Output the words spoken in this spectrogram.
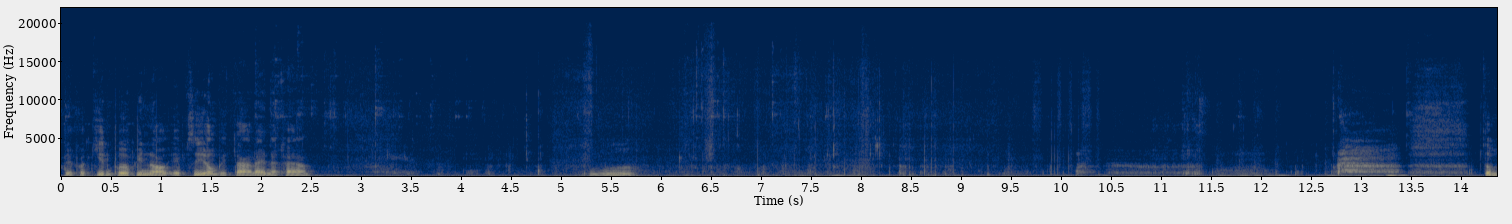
เดี๋ยวก็กินเพื่อพี่น้อง FC ของพี่ตาได้นะครับ อืม ต้ม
